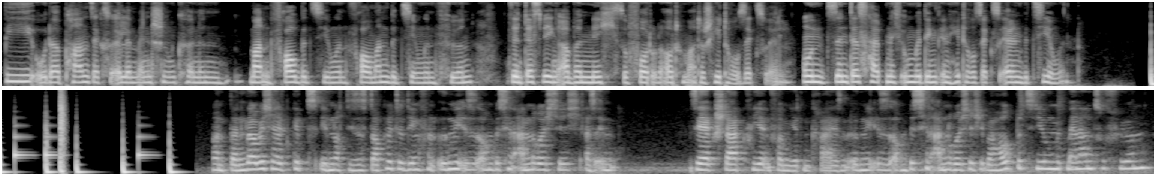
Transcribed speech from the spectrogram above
bi- oder pansexuelle Menschen können Mann-Frau-Beziehungen, Frau-Mann-Beziehungen führen, sind deswegen aber nicht sofort oder automatisch heterosexuell und sind deshalb nicht unbedingt in heterosexuellen Beziehungen. Und dann glaube ich halt, gibt es eben noch dieses doppelte Ding von irgendwie ist es auch ein bisschen anrüchig, also in sehr stark queer informierten Kreisen, irgendwie ist es auch ein bisschen anrüchig, überhaupt Beziehungen mit Männern zu führen,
